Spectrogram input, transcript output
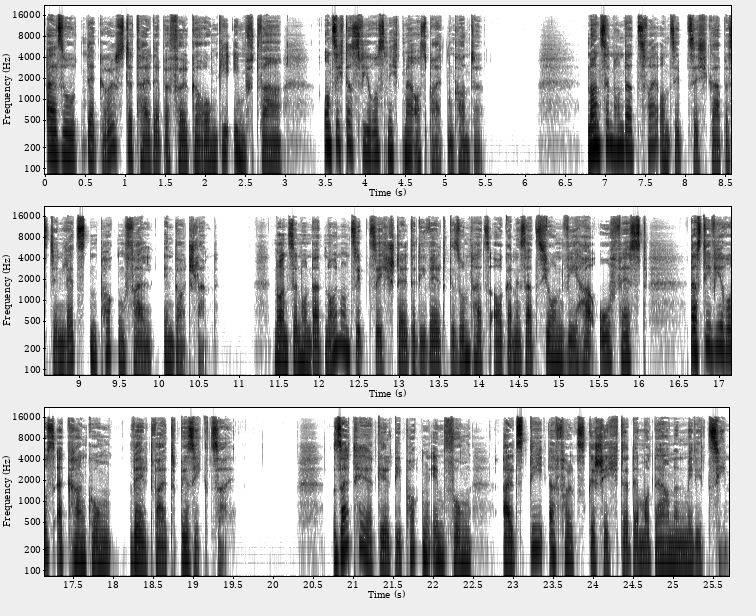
also der größte Teil der Bevölkerung geimpft war und sich das Virus nicht mehr ausbreiten konnte. 1972 gab es den letzten Pockenfall in Deutschland. 1979 stellte die Weltgesundheitsorganisation WHO fest, dass die Viruserkrankung weltweit besiegt sei. Seither gilt die Pockenimpfung als die Erfolgsgeschichte der modernen Medizin.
